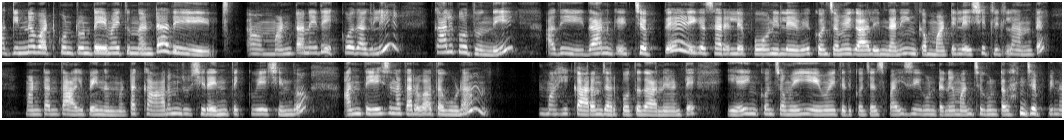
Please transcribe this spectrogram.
ఆ గిన్నె పట్టుకుంటుంటే ఏమవుతుందంటే అది మంట అనేది ఎక్కువ తగిలి కాలిపోతుంది. అది దానికి చెప్తే ఇక సరేలే పోనీలేవే కొంచెమే కాలిందని ఇంకా మట్టిలేసి ఇట్లా ఇట్లా అంటే మంట అంతా ఆగిపోయిందనమాట కారం చూసిరా ఎంత ఎక్కువ వేసిందో అంత వేసిన తర్వాత కూడా మహి కారం సరిపోతుందా అని అంటే ఏ ఇంకొంచెం వేయి ఏమవుతుంది కొంచెం స్పైసీగా ఉంటేనే మంచిగా ఉంటుంది అని చెప్పిన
